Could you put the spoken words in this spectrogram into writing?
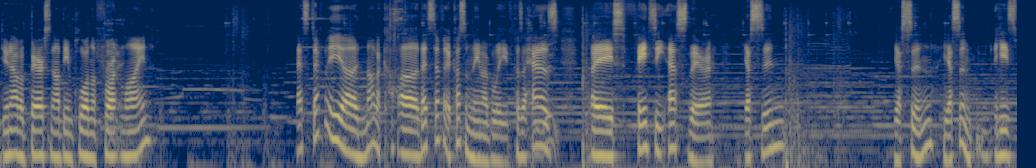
do not have a barracks not being employed on the front line. That's definitely uh, not a uh, that's definitely a custom name, I believe, because it has a fancy S there. Yasin Yasin, Yasin. He's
